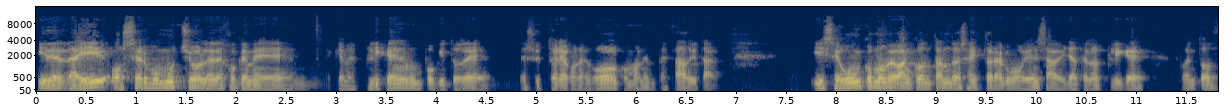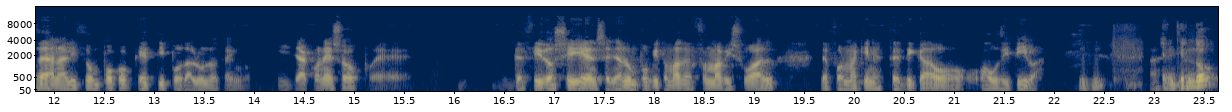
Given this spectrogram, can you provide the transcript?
y desde ahí observo mucho, le dejo que me, que me expliquen un poquito de, de su historia con el gol, cómo han empezado y tal. Y según cómo me van contando esa historia, como bien sabes, ya te lo expliqué, pues entonces analizo un poco qué tipo de alumno tengo. Y ya con eso, pues decido si enseñarle un poquito más de forma visual, de forma kinestética o, auditiva. Entiendo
